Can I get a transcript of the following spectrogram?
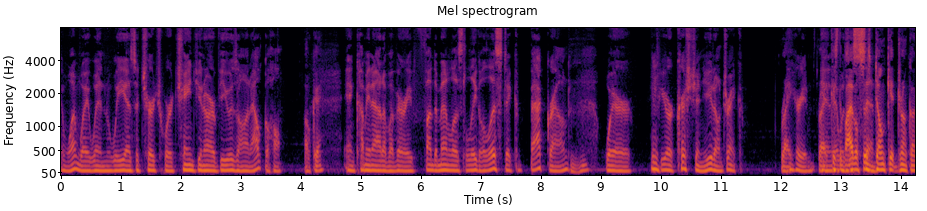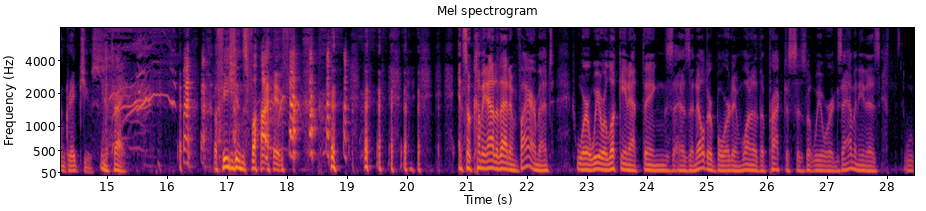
in one way, when we as a church were changing our views on alcohol Okay. and coming out of a very fundamentalist, legalistic background Mm-hmm. where if Hmm. you're a Christian, you don't drink. Right. Period. Right. Because the Bible says sin. don't get drunk on grape juice. That's right. Ephesians 5. And so coming out of that environment where we were looking at things as an elder board, and one of the practices that we were examining is w-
